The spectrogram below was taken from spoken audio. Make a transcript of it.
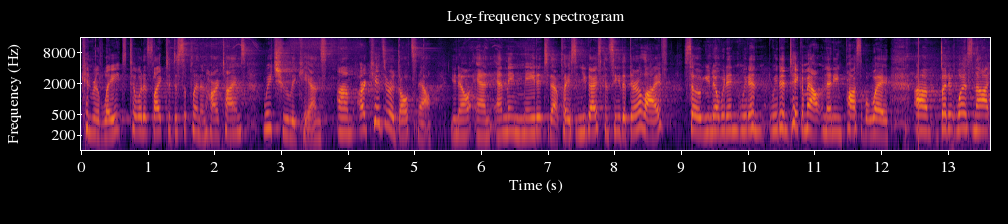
can relate to what it's like to discipline in hard times we truly can. Um, our kids are adults now you know and, and they made it to that place and you guys can see that they're alive so you know we didn't we didn't we didn't take them out in any possible way, um, but it was not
